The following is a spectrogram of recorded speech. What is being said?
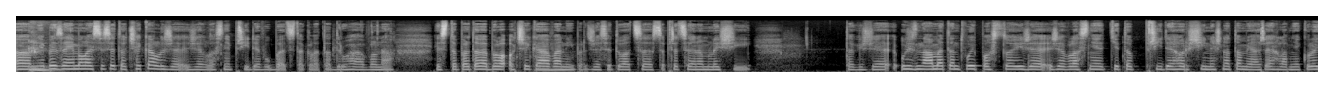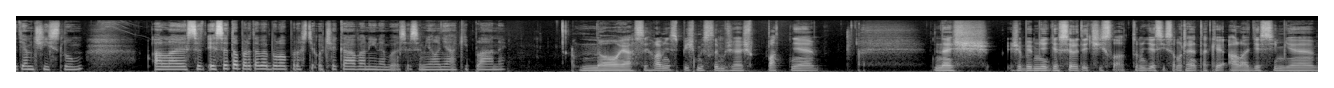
Eh, mě by zajímalo, jestli si to čekal, že, že vlastně přijde vůbec takhle ta druhá vlna. Jestli to pro tebe bylo očekávaný, uh-huh. protože situace se přece jenom liší. Takže už známe ten tvůj postoj, že, že vlastně ti to přijde horší než na tom jaře, hlavně kvůli těm číslům. Ale jestli, jestli to pro tebe bylo prostě očekávaný, nebo jestli jsi měl nějaký plány? No, já si hlavně spíš myslím, že je špatně, než že by mě děsily ty čísla. To mě děsí samozřejmě taky, ale děsí mě,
